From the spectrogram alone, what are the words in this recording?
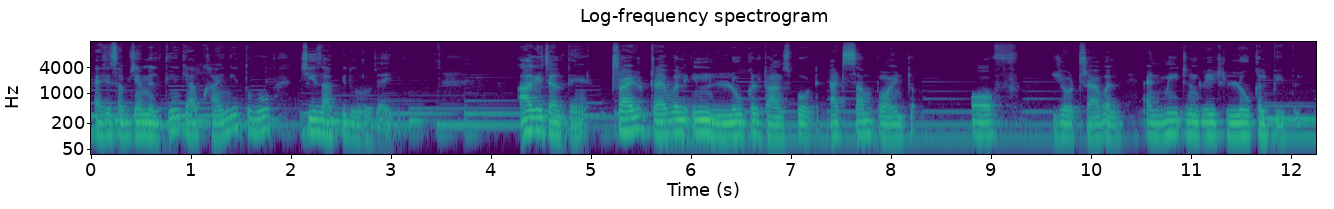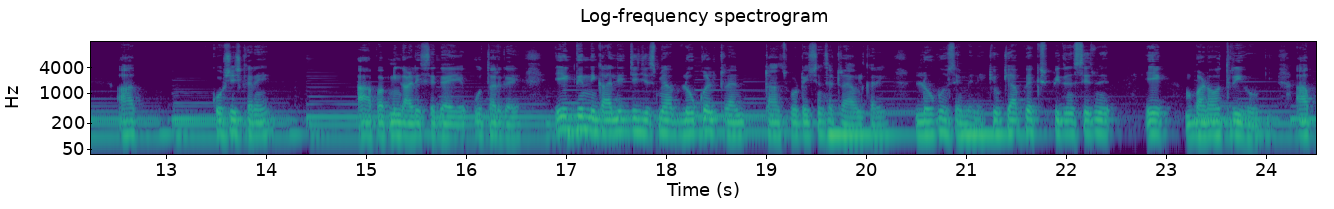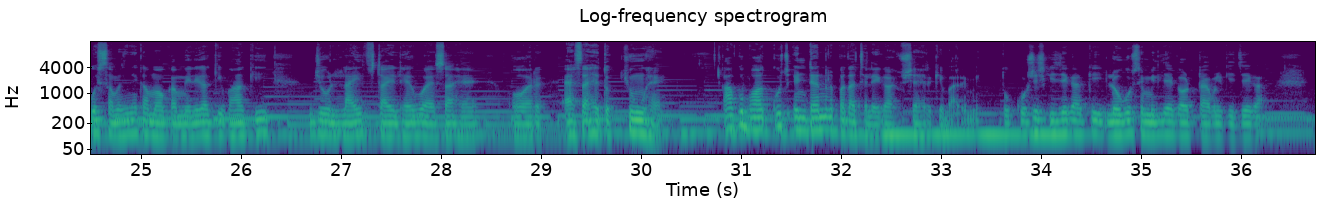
ऐसी सब्ज़ियाँ मिलती हैं कि आप खाएँगे तो वो चीज़ आपकी दूर हो जाएगी। आगे चलते हैं। Try to travel in local transport at some point of your travel and meet and greet local people आप कोशिश करें आप अपनी गाड़ी से गए, उतर गए, एक दिन निकाल लीजिए जिसमें आप लोकल ट्रेन ट्रांसपोर्टेशन से ट्रैवल करें, लोगों से मिलें, क्योंकि आपके एक्सपीरियंसेस में एक बढ़ोतरी होगी। आपको समझने का मौका मिलेगा कि वहाँ की जो लाइफ है वो ऐसा है और ऐसा है तो क्यों है? आपको बहुत कुछ इंटरनल पता चलेगा शहर के बारे में। तो कोशिश कीजिएगा कि लोगों से मिलिएगा और ट्रैवल कीजिएगा।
